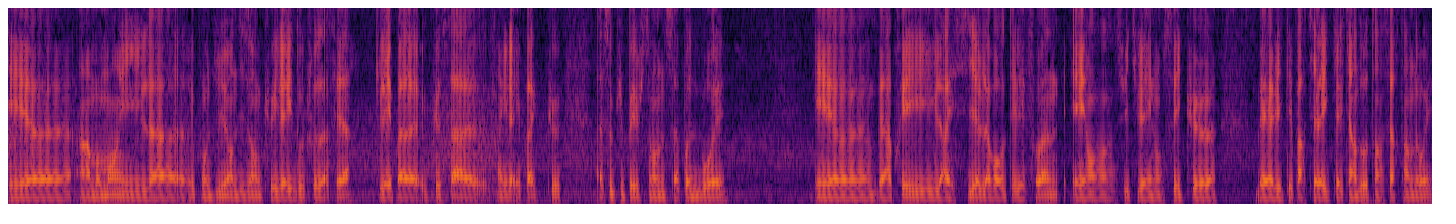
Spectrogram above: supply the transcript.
Et à un moment, il a répondu en disant qu'il avait d'autres choses à faire qu'il n'avait pas que ça, enfin il n'avait pas que à s'occuper justement de sa pote bourrée. Et euh, ben après, il a réussi à l'avoir au téléphone et ensuite il a énoncé que ben, elle était partie avec quelqu'un d'autre, un certain Noé,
